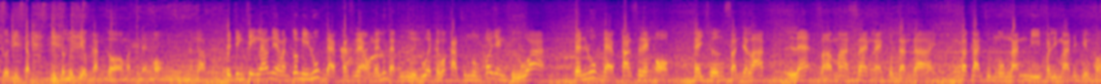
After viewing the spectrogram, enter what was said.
โดยมีจับจิตสำนึกเดียวกันก็เอามาแสดงออกนะครับแต่จริง ๆ แล้วเนี่ยมันก็มีรูปแบบการแสดงออกในรูปแบบอื่นๆด้วย แต่ว่าการชุมนุมก็ยังถือว่าเป็นรูปแบบการแสดงออกในเชิงสัญลักษณ์ และสามารถสร้างแรงกดดันได้ ถ้าการชุมนุมนั้นมีปริมาณที่เพียงพอ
